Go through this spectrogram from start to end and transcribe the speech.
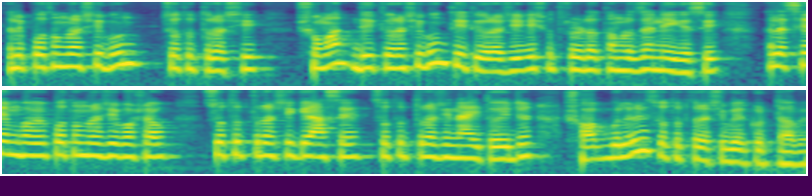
তাহলে প্রথম রাশি গুণ চতুর্থ রাশি সমান, দ্বিতীয় রাশি গুণ তৃতীয় রাশি, এই সূত্রটা তো আমরা জেনে গেছি। তাহলে সেমভাবে প্রথম রাশি বসাও। চতুর্থ রাশি কি আছে? চতুর্থ রাশি নাই তো এটার সবগুলোরই চতুর্থ রাশি বের করতে হবে।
